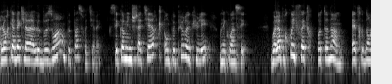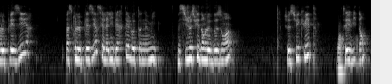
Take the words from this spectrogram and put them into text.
Alors qu'avec le besoin, on ne peut pas se retirer. C'est comme une chatière, on ne peut plus reculer, on est coincé. Voilà pourquoi il faut être autonome, être dans le plaisir, parce que le plaisir, c'est la liberté, l'autonomie. Mais si je suis dans le besoin, je suis cuite, c'est évident.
